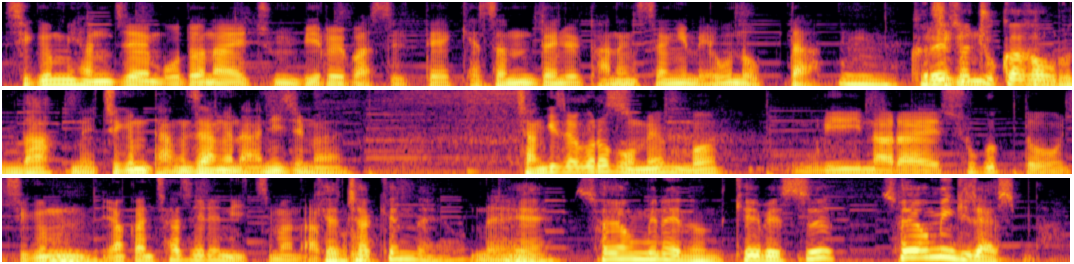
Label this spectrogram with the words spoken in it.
지금 현재 모더나의 준비를 봤을 때 개선될 가능성이 매우 높다. 음, 그래서 지금, 주가가 오른다. 네, 지금 당장은 아니지만 장기적으로 알겠습니다. 보면 뭐 우리나라의 수급도 지금 음. 약간 차질은 있지만 괜찮겠네요. 네. 네. 서영민의 눈 KBS 서영민 기자였습니다.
